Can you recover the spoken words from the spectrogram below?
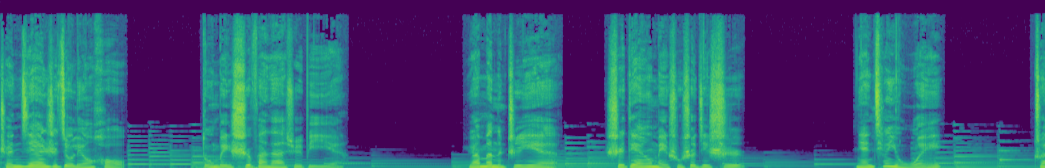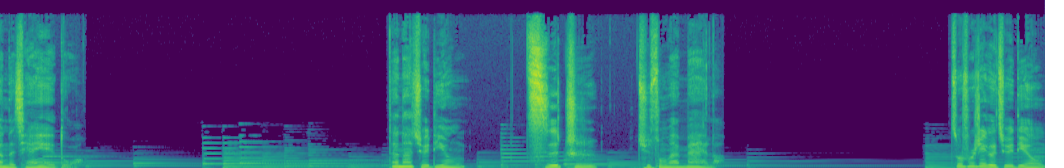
陈建是九零后，东北师范大学毕业。原本的职业是电影美术设计师，年轻有为，赚的钱也多。但他决定辞职去送外卖了。做出这个决定，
